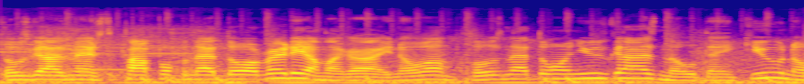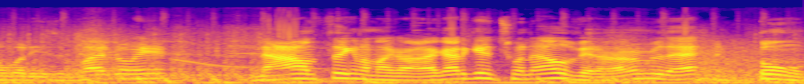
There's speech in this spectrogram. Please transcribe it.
Those guys managed to pop open that door already. I'm like, all right, you know what? I'm closing that door on you guys. No, thank you. Nobody's invited over here. Now I'm thinking, I'm like, all right, I gotta get into an elevator. I remember that. And boom,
